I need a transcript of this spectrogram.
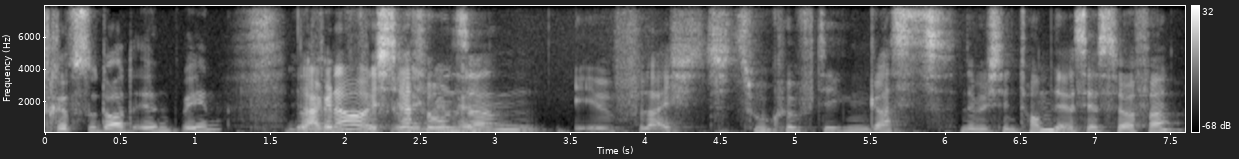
triffst du dort irgendwen? ja, Oder genau. Ich treffe irgendwen hin? unseren äh, vielleicht zukünftigen Gast, nämlich den Tom, der ist ja Surfer.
